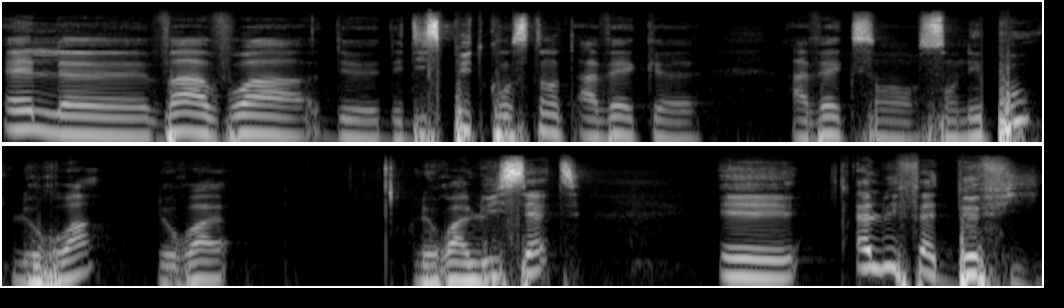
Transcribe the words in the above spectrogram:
elle euh, va avoir des disputes constantes avec, son, son, époux, le roi, le roi, le roi Louis VII, et elle lui fait deux filles.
